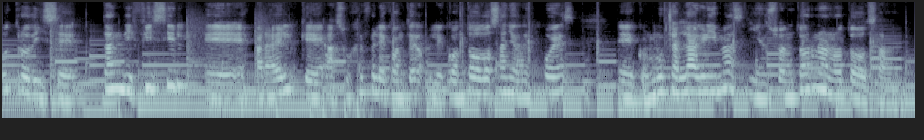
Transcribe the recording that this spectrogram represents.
Otro dice, tan difícil eh, es para él que a su jefe le, le contó dos años después, eh, con muchas lágrimas, y en su entorno no todos saben.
